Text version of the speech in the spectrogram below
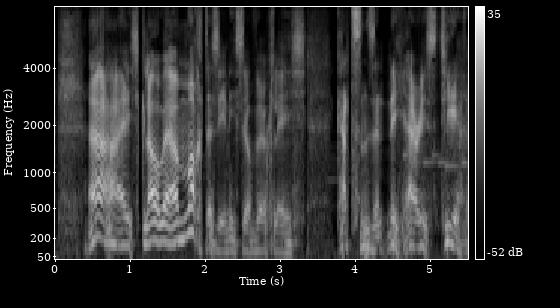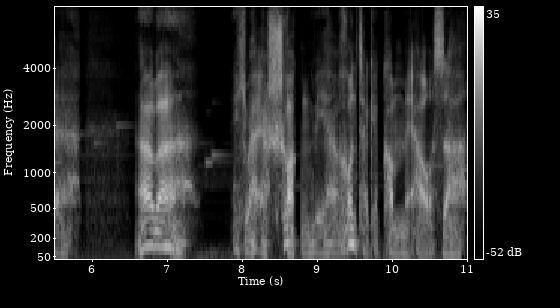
ah, ich glaube, er mochte sie nicht so wirklich. Katzen sind nicht Harrys Tiere. Aber ich war erschrocken, wie heruntergekommen er aussah.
